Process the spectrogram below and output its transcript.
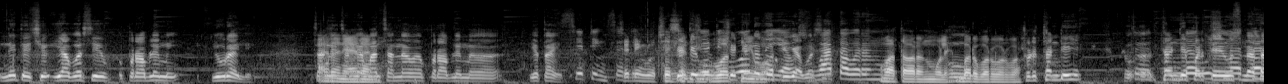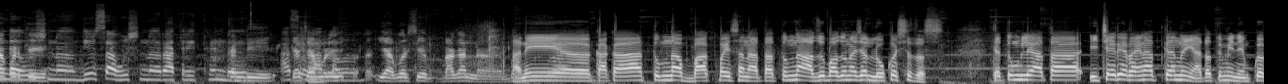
नाही ते शे- या वर्षी प्रॉब्लेम येऊ राहिले. चांगल्या नाही, चांगल्या. माणसांना प्रॉब्लेम येत आहेत. Setting Setting. होत नाही. वर्षी. वातावरण. वातावरणामुळे. बरोबर बरोबर. थोडी थंडी थंडी पडते उष्ण, उष्णता थंड, पडते. उष्ण दिवसा उष्ण रात्री थंड थंडी. असं त्याच्यामुळे वातावरण. या वर्षी बागांना आणि अ, काका तुम्हाला बाग पैसा ना आता तुम्हाला आजूबाजूना ज्या लोक शेतस त्या तुमले आता इचारी राहणार का नाही? आता तुम्ही नेमकं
